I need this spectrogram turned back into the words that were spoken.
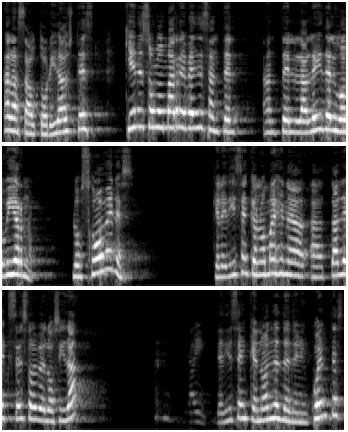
a las autoridades. Ustedes, ¿quiénes son los más rebeldes ante, ante la ley del gobierno? Los jóvenes, que le dicen que no manejen a, tal exceso de velocidad. Le dicen que no anden de delincuentes.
